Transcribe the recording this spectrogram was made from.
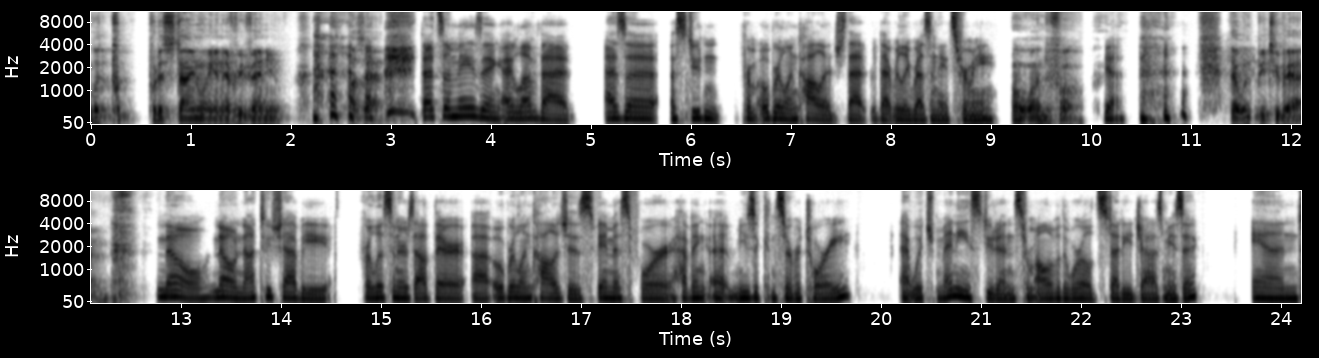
let put put a Steinway in every venue. How's that? That's amazing. I love that. As a, a student from Oberlin College, that that really resonates for me. Oh, wonderful. Yeah. that wouldn't be too bad. no, no, not too shabby. For listeners out there, uh, Oberlin College is famous for having a music conservatory at which many students from all over the world study jazz music. And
